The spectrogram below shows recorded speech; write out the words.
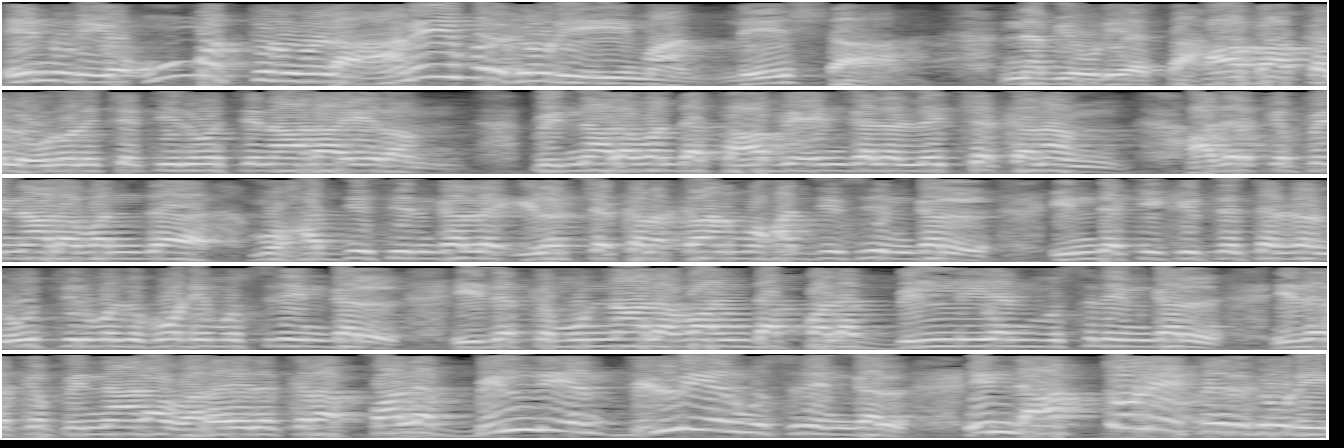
என்னுடைய உம்மத்தில் உள்ள அனைவர்களுடைய ஈமான். லேஷா நபியுடைய சஹாபாக்கள் ஒரு லட்சத்தி இருபத்தி நாலாயிரம். பின்னால வந்த காவியங்கள் லட்சக்கணம். அதற்கு பின்னால வந்த முஹஜிசீன்கள் இலட்சக்கணக்கான முஹஜிசீன்கள் இன்றைக்கு கிட்டத்தட்ட நூத்தி இருபது கோடி முஸ்லிம்கள் இதற்கு முன்னால வாழ்ந்த பல பில்லியன் முஸ்லிம்கள் இதற்கு பின்னால வர இருக்கிற பல பில்லியன் பில்லியன் முஸ்லிம்கள் இந்த அத்துணை பேர்களுடைய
